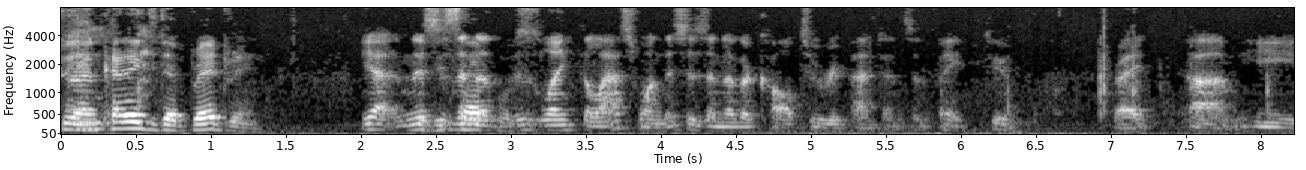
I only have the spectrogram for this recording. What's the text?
to encourage the brethren. Yeah, and this is, another, this is like the last one. This is another call to repentance and faith, too. Right? Um, he.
